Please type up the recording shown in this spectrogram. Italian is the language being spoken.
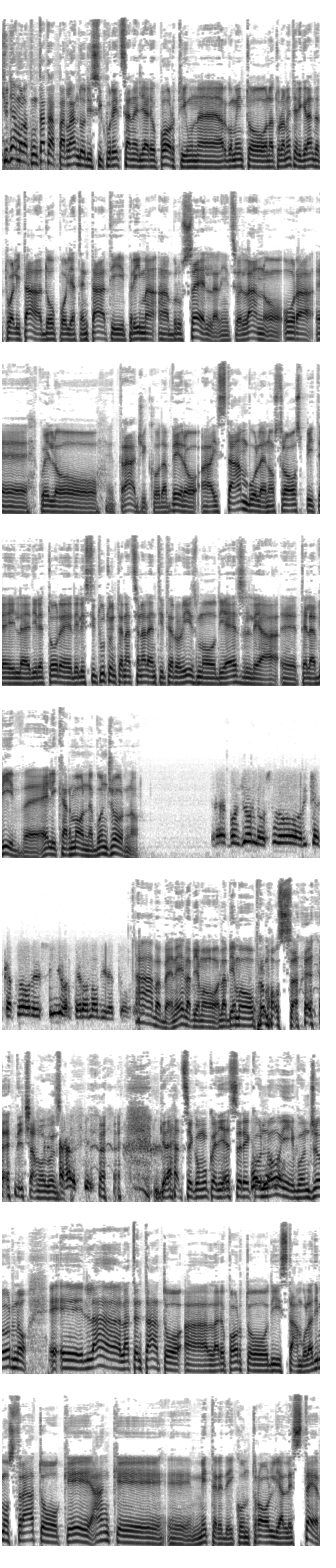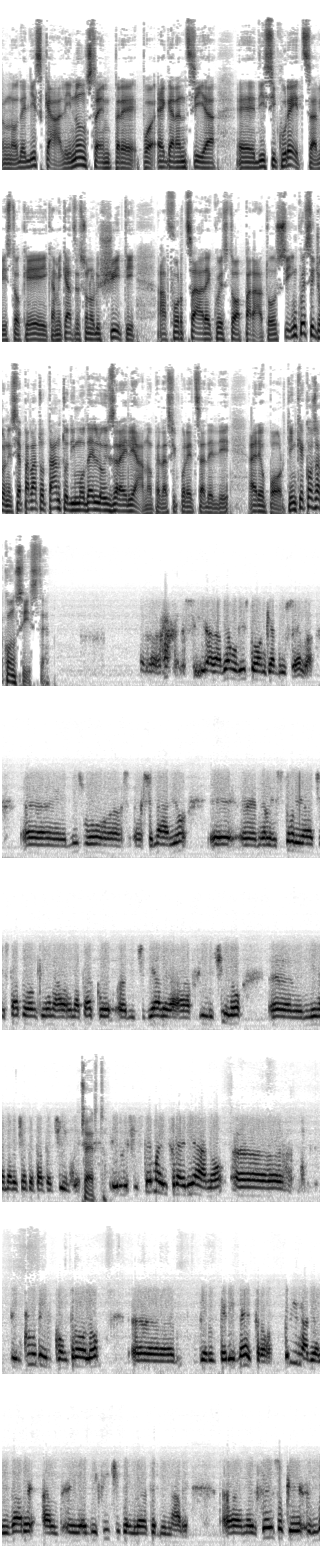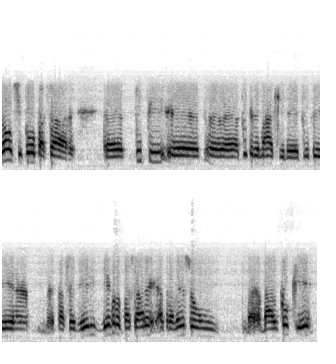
Chiudiamo la puntata parlando di sicurezza negli aeroporti, un eh, argomento naturalmente di grande attualità dopo gli attentati prima a Bruxelles all'inizio dell'anno, ora eh, quello eh, tragico davvero a Istanbul. Il nostro ospite il direttore dell'Istituto Internazionale Antiterrorismo di Eslia, eh, Tel Aviv, Eli Carmon. Buongiorno. Eh, buongiorno, sono ricercatore senior, però non direttore. Ah, va bene, l'abbiamo, l'abbiamo promossa, diciamo così. Ah, sì. Grazie comunque di essere Buongiorno. con noi, buongiorno. E, e la- l'attentato all'aeroporto di Istanbul ha dimostrato che anche eh, mettere dei controlli all'esterno degli scali non sempre può- è garanzia eh, di sicurezza, visto che i kamikaze sono riusciti a forzare questo apparato. Sì, in questi giorni si è parlato tanto di modello israeliano per la sicurezza degli aeroporti. In che cosa consiste? Eh, sì, abbiamo visto anche a Bruxelles eh, il mismo eh, scenario. Eh, nella storia c'è stato anche una- un attacco eh, micidiale a Fiumicino eh, nel 1985. Certo. Il sistema israeliano include il controllo del perimetro prima di arrivare agli edifici del terminale, eh, nel senso che non si può passare eh, tutti, eh, eh, tutte le macchine, tutti i passeggeri devono passare attraverso un eh, banco che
